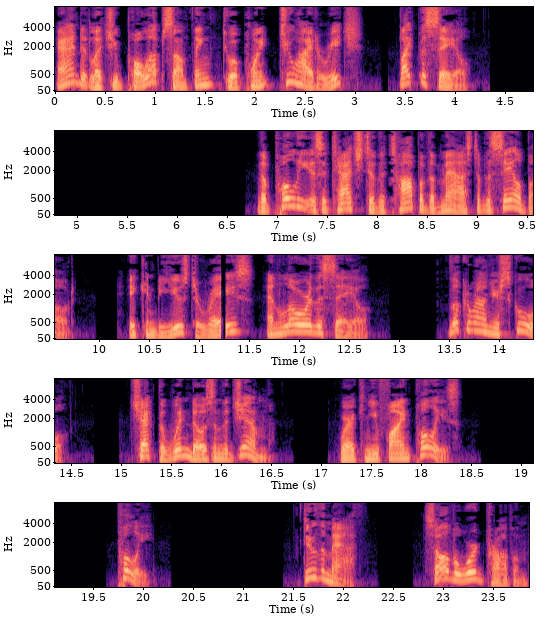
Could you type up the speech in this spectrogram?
And it lets you pull up something to a point too high to reach, like the sail. The pulley is attached to the top of the mast of the sailboat. It can be used to raise and lower the sail. Look around your school. Check the windows in the gym. Where can you find pulleys? Pulley. Do the math. Solve a word problem.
